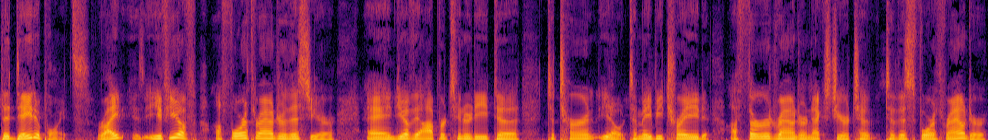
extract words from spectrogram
the data points, right? If you have a fourth rounder this year and you have the opportunity to to turn, you know, to maybe trade a third rounder next year to to this fourth rounder,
